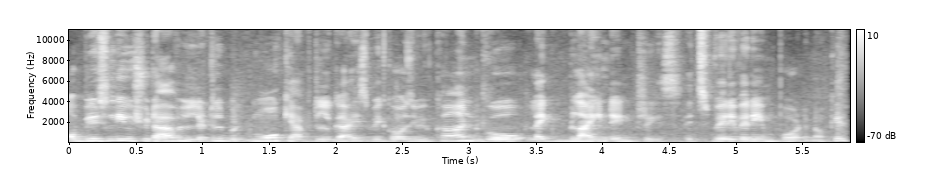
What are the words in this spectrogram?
obviously you should have a little bit more capital guys because you can't go like blind entries. It's very very important okay?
